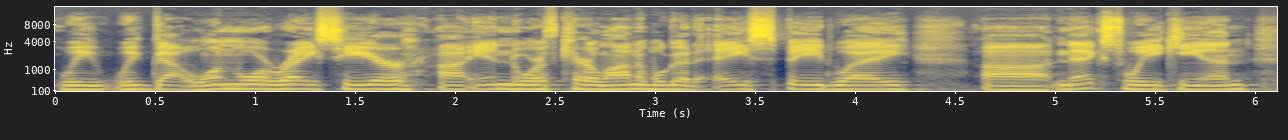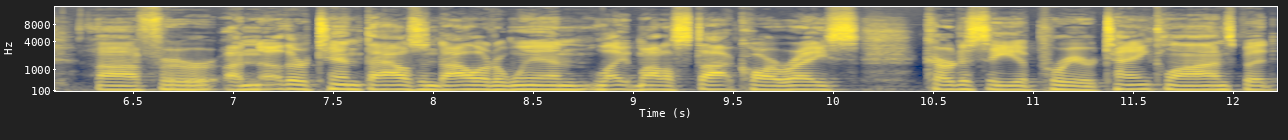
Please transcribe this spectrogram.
we we've got one more race here uh, in North Carolina. We'll go to Ace Speedway uh, next weekend uh, for another ten thousand dollar to win late model stock car race, courtesy of Premier Tank Lines. But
